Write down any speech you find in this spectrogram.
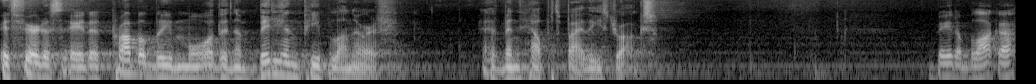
it's fair to say that probably more than a billion people on Earth have been helped by these drugs. Beta blocker,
